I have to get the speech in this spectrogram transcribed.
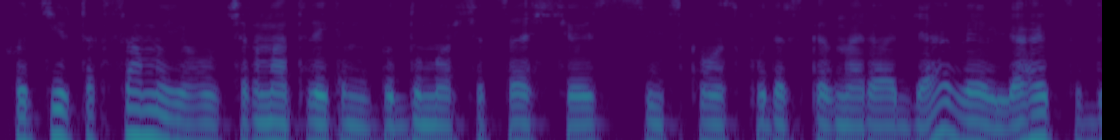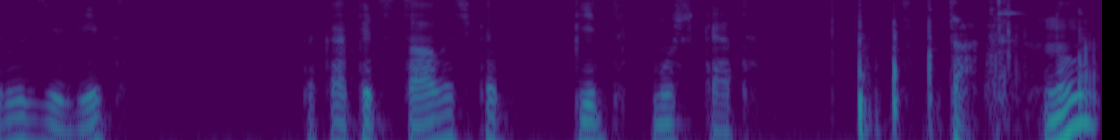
Хотів так само його в чермет викинути, бо думав, що це щось сільськогосподарське знаряддя, виявляється, друзі, від така підставочка під мушкет. Так, ну,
